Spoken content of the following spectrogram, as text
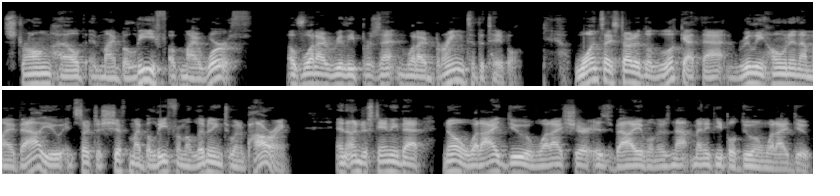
strong held in my belief of my worth, of what I really present and what I bring to the table. Once I started to look at that and really hone in on my value and start to shift my belief from a limiting to an empowering and understanding that no, what I do and what I share is valuable. And there's not many people doing what I do.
